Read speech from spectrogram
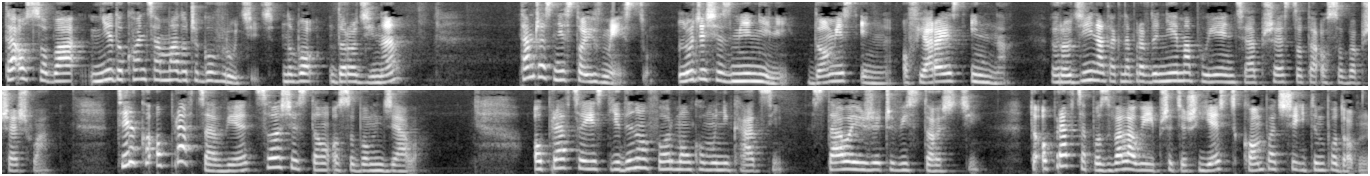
Ta osoba nie do końca ma do czego wrócić, no bo do rodziny tam czas nie stoi w miejscu. Ludzie się zmienili, dom jest inny, ofiara jest inna. Rodzina tak naprawdę nie ma pojęcia, przez co ta osoba przeszła. Tylko oprawca wie, co się z tą osobą działa. Oprawca jest jedyną formą komunikacji, stałej rzeczywistości. To oprawca pozwalał jej przecież jeść, kąpać się i tym podobne.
